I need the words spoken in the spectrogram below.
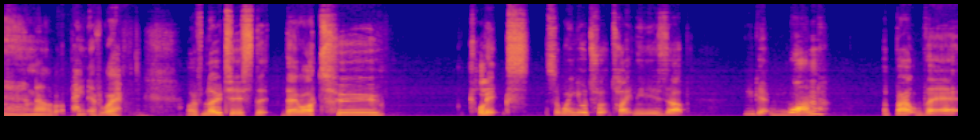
And now I've got paint everywhere. I've noticed that there are two clicks. So when you're tightening these up, you get one about there,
